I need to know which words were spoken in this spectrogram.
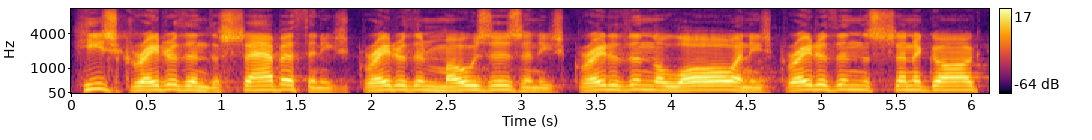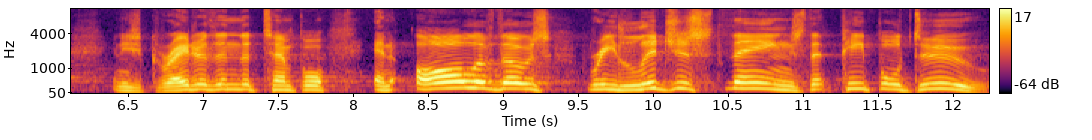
He's greater than the Sabbath, and He's greater than Moses, and He's greater than the law, and He's greater than the synagogue, and He's greater than the temple, and all of those religious things that people do.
